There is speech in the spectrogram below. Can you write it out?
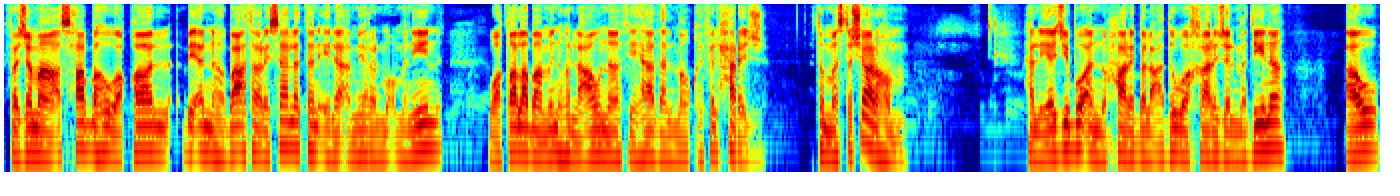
فجمع أصحابه وقال بأنه بعث رسالة إلى أمير المؤمنين وطلب منه العون في هذا الموقف الحرج. ثم استشارهم. هل يجب أن نحارب العدو خارج المدينة أو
